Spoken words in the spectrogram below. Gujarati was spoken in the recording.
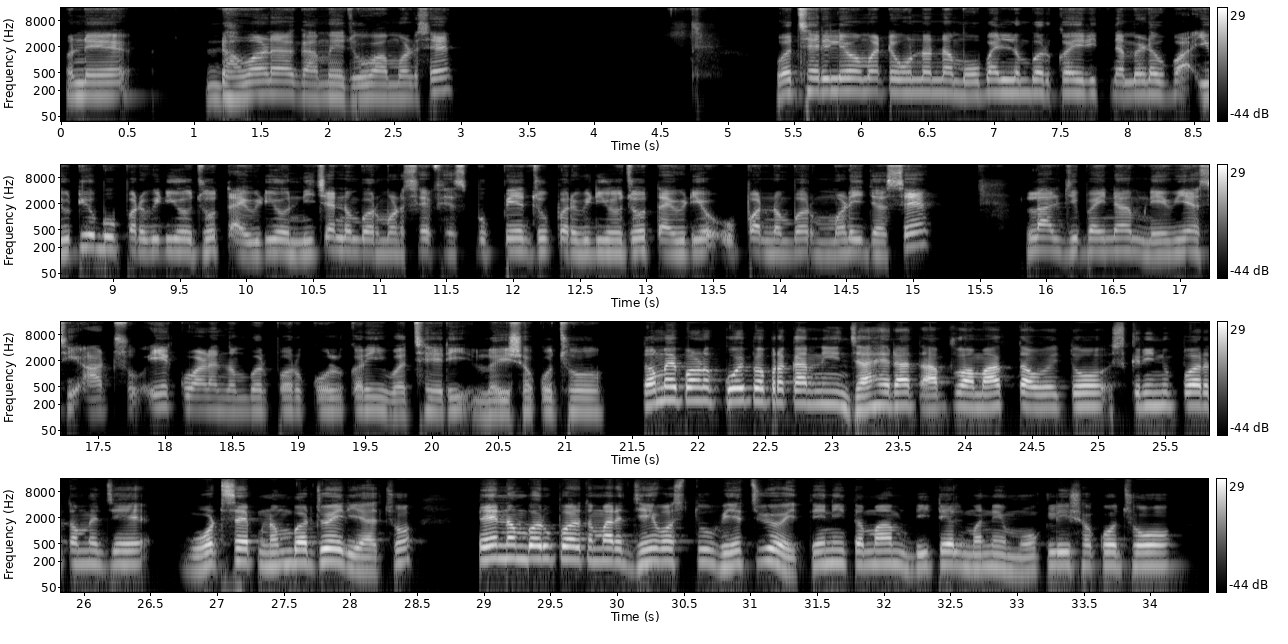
અને ઢવાણા ગામે જોવા મળશે. વછેરી લેવા માટે ઓનરના મોબાઈલ નંબર કઈ રીતના મેળવવા, યુટ્યુબ ઉપર વીડિયો જોતા વીડિયો નીચે નંબર મળશે, ફેસબુક પેજ ઉપર વીડિયો જોતા વીડિયો ઉપર નંબર મળી જશે. લાલજીભાઈ નામ નેવ્યાસી આઠસો એક વાળા નંબર પર કોલ કરી વછેરી લઈ શકો છો. તમે પણ કોઈ પણ પ્રકારની જાહેરાત આપવા માંગતા હોય તો સ્ક્રીન ઉપર તમે જે વોટ્સએપ નંબર જોઈ રહ્યા છો, તે નંબર ઉપર તમારે જે વસ્તુ વેચવી હોય તેની તમામ ડિટેલ મને મોકલી શકો છો.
